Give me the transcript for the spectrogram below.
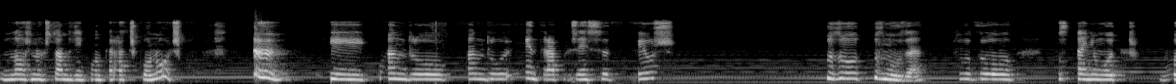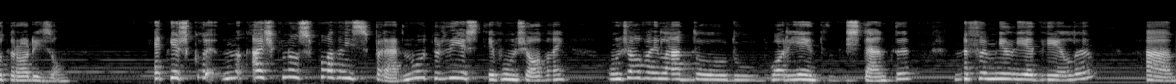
nós não estamos encontrados connosco. E quando, quando entra a presença de Deus, tudo, tudo muda, tudo, tudo tem um outro, um outro horizonte é que acho que não se podem separar. No outro dia esteve um jovem, um jovem lá do, do, do Oriente distante, na família dele há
